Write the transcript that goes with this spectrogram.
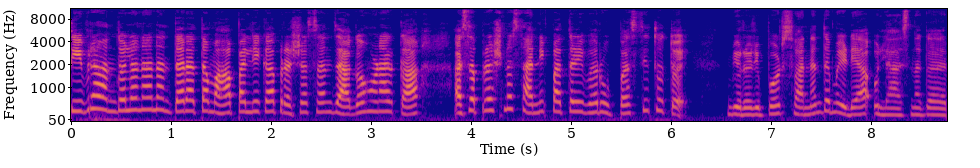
तीव्र आंदोलनानंतर आता महापालिका प्रशासन जागं होणार का असा प्रश्न स्थानिक पातळीवर उपस्थित होतोय. Bureau report Swanand media Ulhasnagar.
